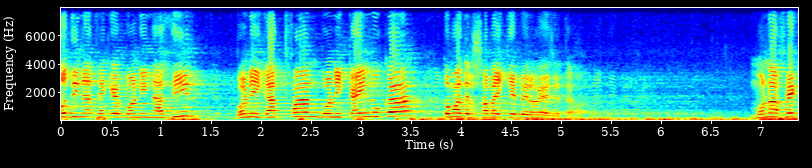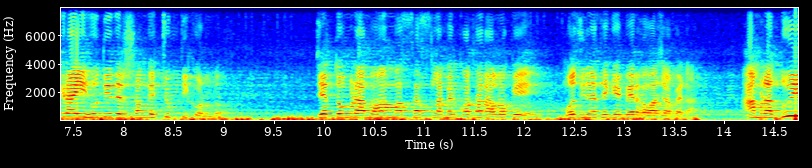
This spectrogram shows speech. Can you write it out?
মদিনা থেকে বনি নাজির, বনি গাতফান, বনি কাইনুকা তোমাদের সবাইকে বের হয়ে যেতে হবে। মোনাফেকরা ইহুদিদের সঙ্গে চুক্তি করল যে তোমরা মোহাম্মদ সাল্লামের কথার আলোকে মদিনা থেকে বের হওয়া যাবে না। আমরা দুই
